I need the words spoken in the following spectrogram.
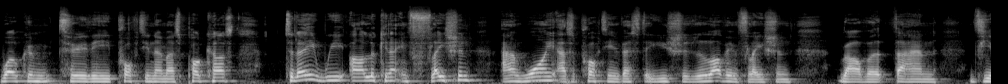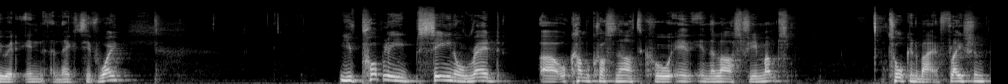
Welcome to the Property Nomads podcast. Today we are looking at inflation and why, as a property investor, you should love inflation rather than view it in a negative way. You've probably seen or read uh, or come across an article in, in the last few months talking about inflation,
